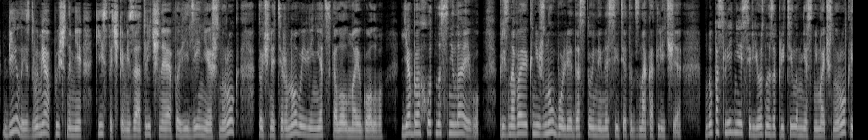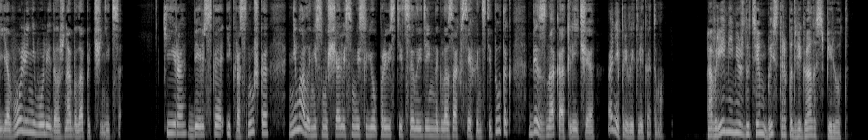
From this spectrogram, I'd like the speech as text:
Белый с двумя пышными кисточками за отличное поведение шнурок, точно терновый венец сколол мою голову. Я бы охотно сняла его, признавая княжну более достойной носить этот знак отличия, но последняя серьезно запретила мне снимать шнурок, и я волей-неволей должна была подчиниться. Кира, Бельская и Краснушка немало не смущались мыслью провести целый день на глазах всех институток без знака отличия — они привыкли к этому. А время, между тем, быстро подвигалось вперед.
